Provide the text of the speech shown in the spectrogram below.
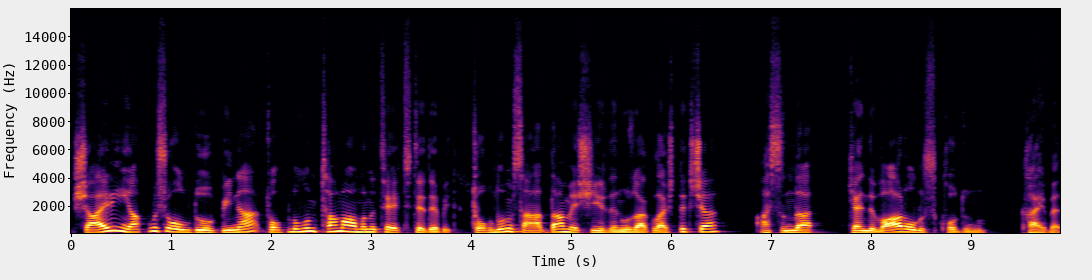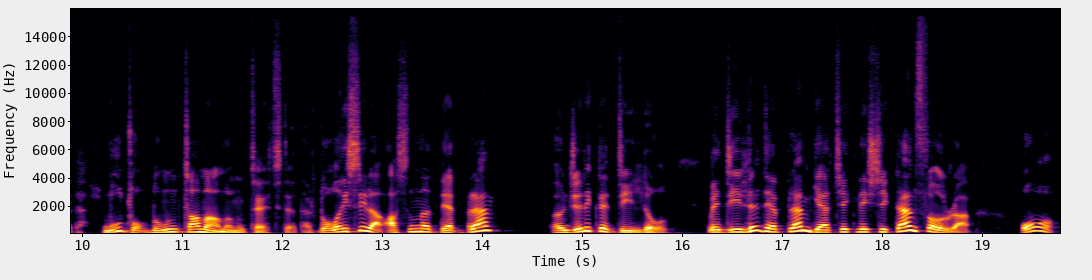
Şairin yapmış olduğu bina toplumun tamamını tehdit edebilir. Toplum sanattan ve şiirden uzaklaştıkça aslında kendi varoluş kodunu kaybeder. Bu toplumun tamamını tehdit eder. Dolayısıyla aslında deprem öncelikle dilde olur. Ve dilde deprem gerçekleştikten sonra o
